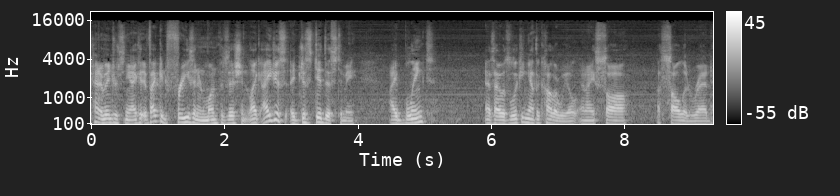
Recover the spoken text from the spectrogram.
kind of interesting. I could, if I could freeze it in one position, like I just, it just did this to me. I blinked as I was looking at the color wheel and I saw a solid red,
